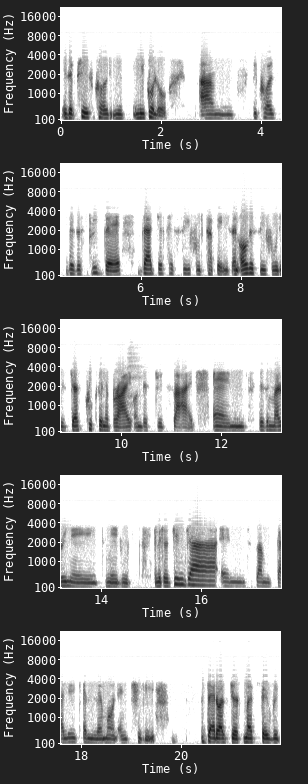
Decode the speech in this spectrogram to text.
is a place called Nicolo, um, because there's a street there that just has seafood cafes, and all the seafood is just cooked in a braai on the street side, and there's a marinade made with a little ginger and some garlic and lemon and chili. That was just my favorite,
